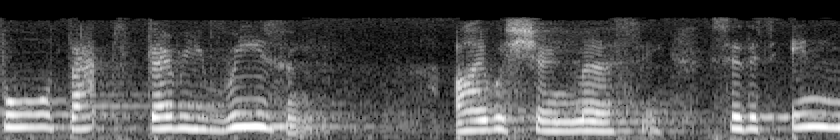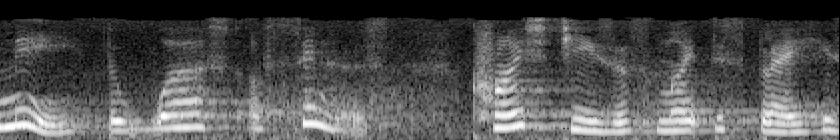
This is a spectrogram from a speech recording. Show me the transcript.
for that very reason, I was shown mercy, so that in me, the worst of sinners, Christ Jesus might display his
